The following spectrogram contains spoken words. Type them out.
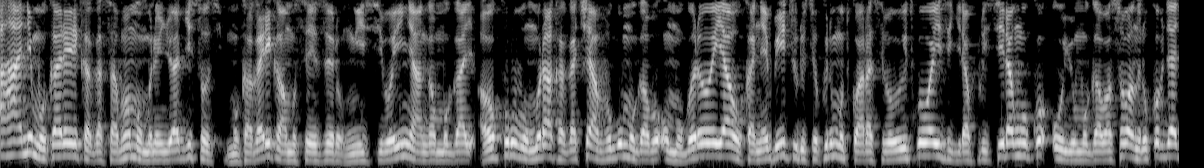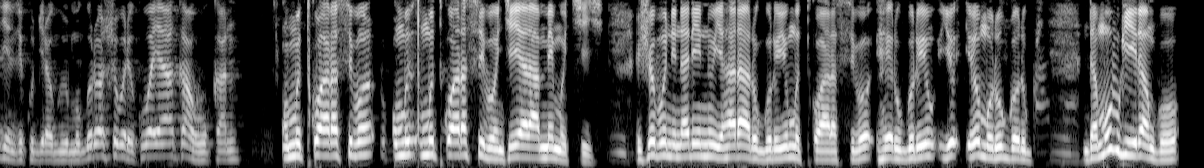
aha ni mu karere ka Gasabo mu murenge wa Gisozi mu kagari ka Musezero mu isibo y'inyangamugayo. Aho kuri ubu muri aka gace havuga umugabo umugore we yahukanye biturutse kuri mutwarasibo witwa Wayizigira Priscilla nk'uko uyu mugabo asobanura uko byagenze kugira ngo uyu mugore ashobore kuba yakahukana. Umutwarasibo umu- umutwarasibo njye yari amemukiye. Ejo bundi nari ntuye hari haruguru y'umutwarasibo heruguru yo mu rugo rwe. Ndamubwira ngo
